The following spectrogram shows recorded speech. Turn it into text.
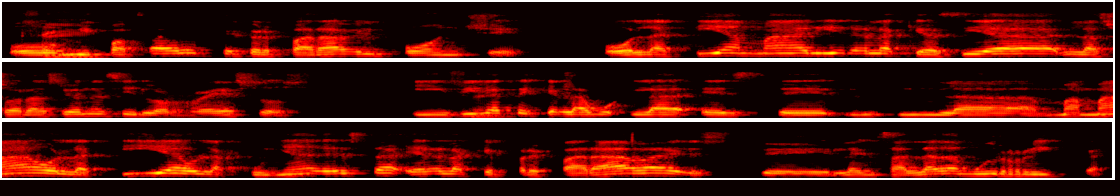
O mi papá era el que preparaba el ponche. O la tía Mari era la que hacía las oraciones y los rezos. Y fíjate que la, este, la mamá o la tía o la cuñada esta era la que preparaba este, la ensalada muy rica.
